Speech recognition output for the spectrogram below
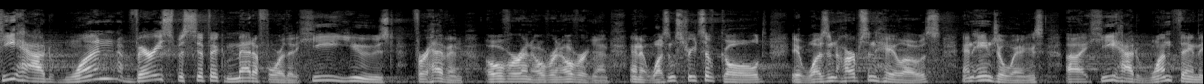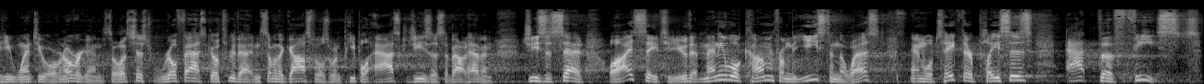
he had one very specific metaphor that he used for heaven over and over and over again. And it wasn't streets of gold, it wasn't harps and halos and angel wings. Uh, he had one thing that he went to over and over again. So let's just real fast go through that in some of the Gospels when people ask Jesus about heaven. Jesus said, Well, I say to you that many will come from the east and the west and will take their places at the feast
